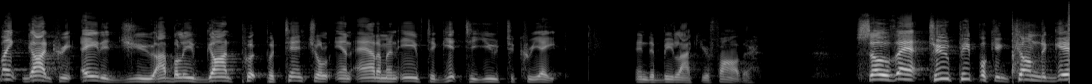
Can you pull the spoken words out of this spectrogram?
think God created you. I believe God put potential in Adam and Eve to get to you to create and to be like your Father. So that two people can come together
